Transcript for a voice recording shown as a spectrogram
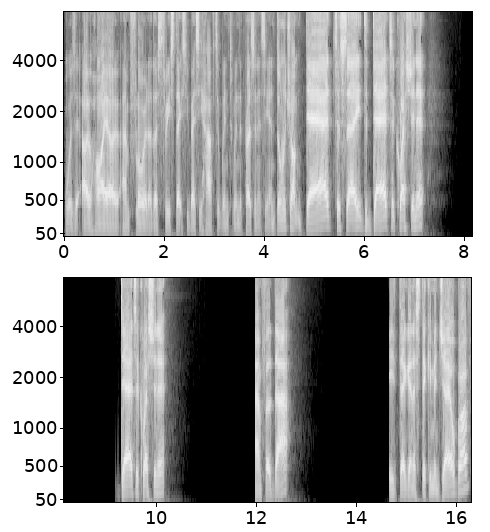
what was it, Ohio and Florida, those three states you basically have to win to win the presidency. And Donald Trump dared to say, dared to question it, dared to question it. And for that, is they're to stick him in jail, bruv?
